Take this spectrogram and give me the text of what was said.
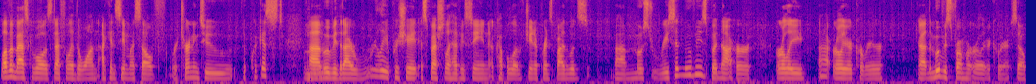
Love and Basketball is definitely the one I can see myself returning to the quickest. Uh, Mhm. movie that I really appreciate, especially having seen a couple of Gina Prince Bythewood's uh, most recent movies, but not her early uh, earlier career. Uh, the movies from her earlier career. So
